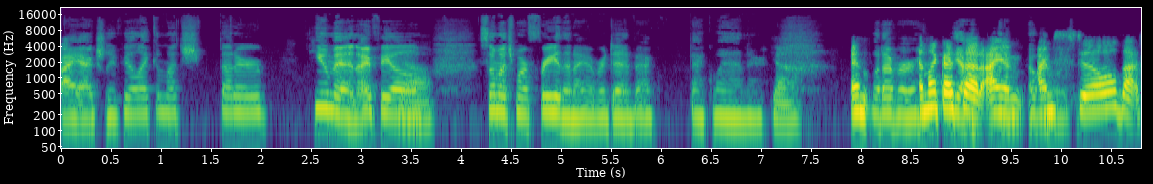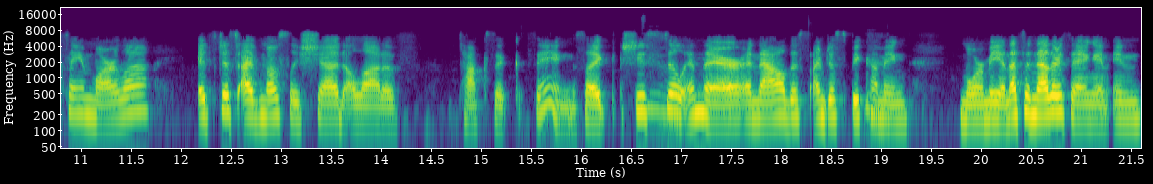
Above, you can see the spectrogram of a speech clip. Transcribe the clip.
i actually feel like a much better human i feel yeah, so much more free than i ever did back back when or yeah. And whatever and like I Yeah, said, I am I I'm still that same Marla. It's just I've mostly shed a lot of toxic things. Like she's Yeah. still in there, and now this I'm just becoming more me. And that's another thing in in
